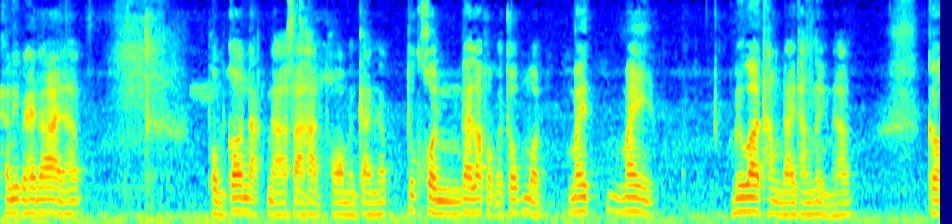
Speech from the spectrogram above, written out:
ครั้งนี้ไปให้ได้นะครับ ผมก็หนักหนาสาหัสพอเหมือนกันครับ ทุกคนได้รับผลกระทบหมดไม่ไม่ไม่ว่าทางใดทางหนึ่งนะครับ ก็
